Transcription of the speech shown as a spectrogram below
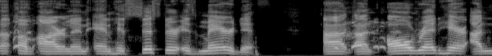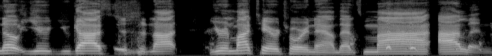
uh, of Ireland, and his sister is Meredith. I, I all red hair. I know you. You guys just are not. You're in my territory now. That's my island.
